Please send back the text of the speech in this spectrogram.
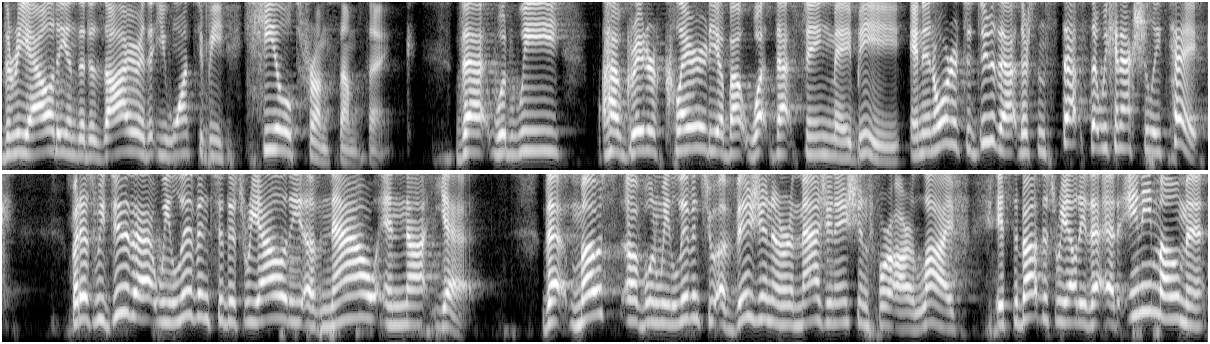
the reality and the desire that you want to be healed from something. That would we have greater clarity about what that thing may be. And in order to do that, there's some steps that we can actually take. But as we do that, we live into this reality of now and not yet. That most of when we live into a vision or imagination for our life, it's about this reality that at any moment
